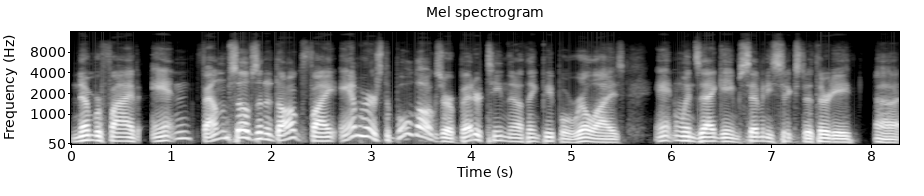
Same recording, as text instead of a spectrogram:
Number five, Anton, found themselves in a dogfight. Amherst, the Bulldogs are a better team than I think people realize. Anton wins that game 76 to 38. Uh,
